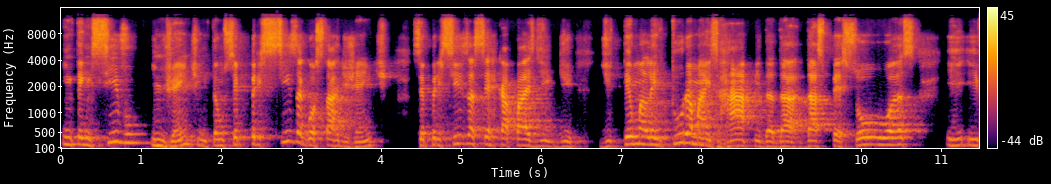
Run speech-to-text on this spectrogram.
intensivo em gente, então você precisa gostar de gente, você precisa ser capaz de, de, de ter uma leitura mais rápida da, das pessoas e,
